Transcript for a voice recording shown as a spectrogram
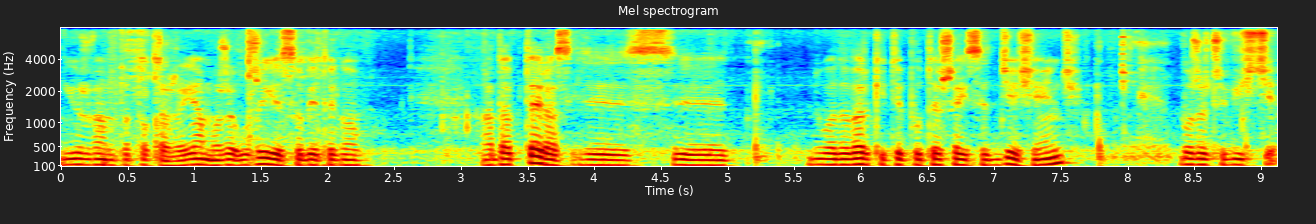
już Wam to pokażę. Ja może użyję sobie tego adaptera z, z y, ładowarki typu T610, bo rzeczywiście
